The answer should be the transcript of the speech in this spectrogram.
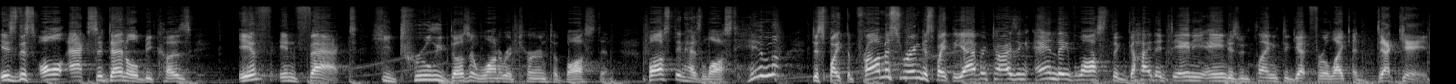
is this all accidental because if in fact he truly doesn't want to return to Boston, Boston has lost him despite the promise ring, despite the advertising, and they've lost the guy that Danny Ainge has been planning to get for like a decade.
